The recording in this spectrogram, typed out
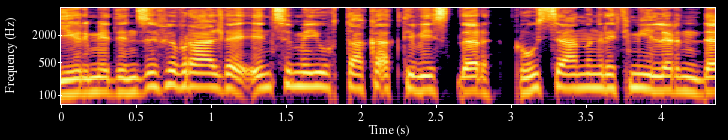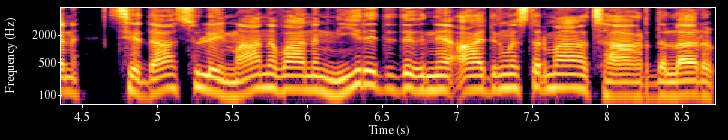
Ýigrimi ýedinji fewralda ençeme ýurtdaky aktiwistler Russiýanyň resmilerinden Seda Süleýmanowanyň nirededigini aýdyňlaşdyrmaga çagyrdylar.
